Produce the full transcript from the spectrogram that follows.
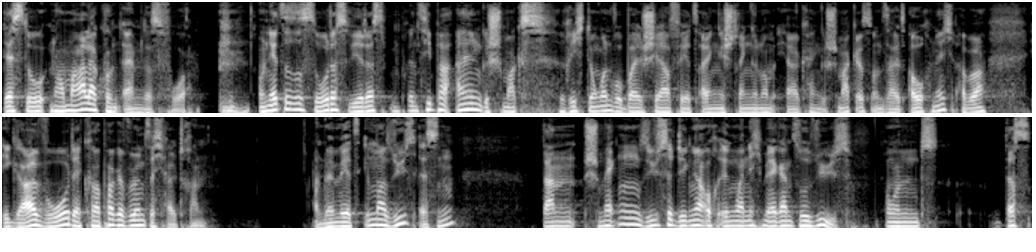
desto normaler kommt einem das vor. Und jetzt ist es so, dass wir das im Prinzip bei allen Geschmacksrichtungen, wobei Schärfe jetzt eigentlich streng genommen eher kein Geschmack ist und Salz auch nicht, aber egal wo, der Körper gewöhnt sich halt dran. Und wenn wir jetzt immer süß essen, dann schmecken süße Dinge auch irgendwann nicht mehr ganz so süß. Und das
